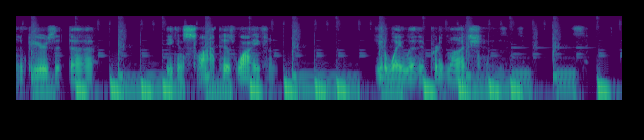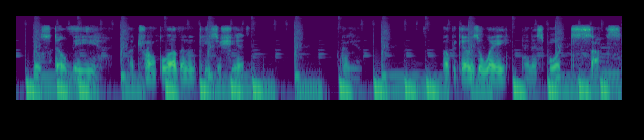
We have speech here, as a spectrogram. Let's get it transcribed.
it appears that uh, he can slap his wife and get away with it pretty much, and he'll still be a Trump loving piece of shit. Hope he goes away and his sport sucks.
